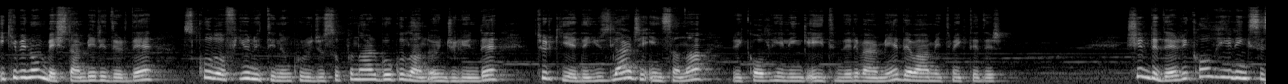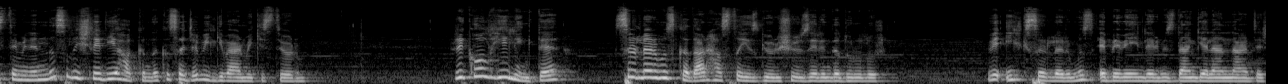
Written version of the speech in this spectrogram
2015'ten beridir de School of Unity'nin kurucusu Pınar Gogulan öncülüğünde Türkiye'de yüzlerce insana Recall Healing eğitimleri vermeye devam etmektedir. Şimdi de Recall Healing sisteminin nasıl işlediği hakkında kısaca bilgi vermek istiyorum. Recall Healing'de sırlarımız kadar hastayız görüşü üzerinde durulur. Ve ilk sırlarımız ebeveynlerimizden gelenlerdir.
